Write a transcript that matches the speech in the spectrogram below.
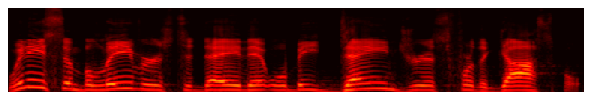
We need some believers today that will be dangerous for the gospel.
